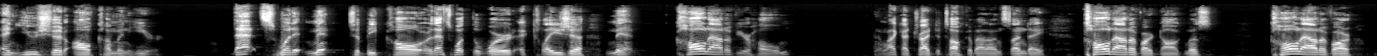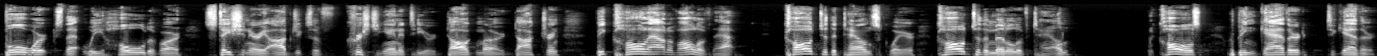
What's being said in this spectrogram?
and you should all come and hear. That's what it meant to be called, or that's what the word ecclesia meant. Called out of your home, and like I tried to talk about on Sunday, called out of our dogmas, called out of our bulwarks that we hold of our stationary objects of Christianity or dogma or doctrine, be called out of all of that, called to the town square, called to the middle of town. The calls are being gathered together.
